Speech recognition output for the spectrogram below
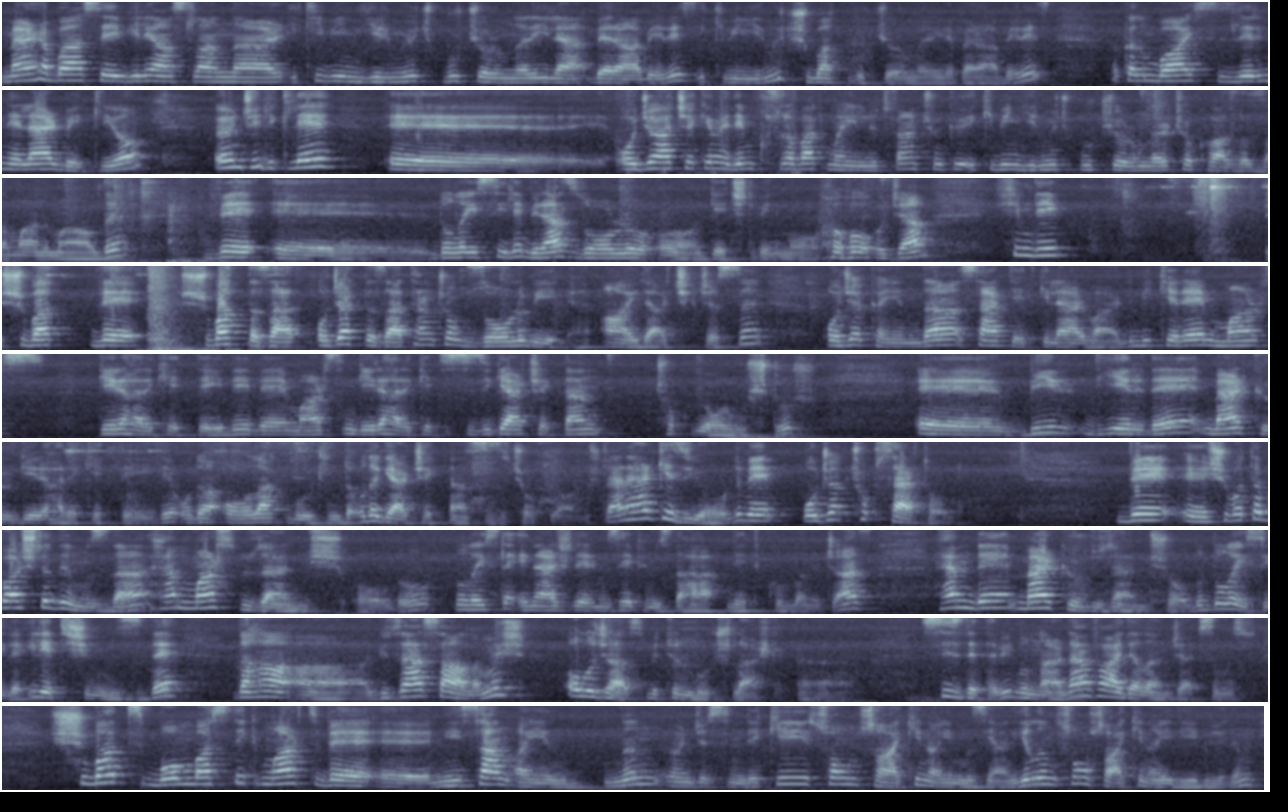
Merhaba sevgili aslanlar. 2023 burç yorumlarıyla beraberiz. 2023 Şubat burç yorumlarıyla beraberiz. Bakalım bu ay sizleri neler bekliyor. Öncelikle eee ocağa çekemedim. Kusura bakmayın lütfen. Çünkü 2023 burç yorumları çok fazla zamanımı aldı. Ve eee, dolayısıyla biraz zorlu o, geçti benim o, o ocağım. Şimdi Şubat ve Şubat da Ocak da zaten çok zorlu bir aydı açıkçası. Ocak ayında sert etkiler vardı. Bir kere Mars geri hareketteydi ve Mars'ın geri hareketi sizi gerçekten çok yormuştur. Ee, bir diğeri de Merkür geri hareketteydi. O da Oğlak Burcu'nda. O da gerçekten sizi çok yormuştu. Yani herkesi yordu ve Ocak çok sert oldu. Ve e, Şubat'a başladığımızda hem Mars düzelmiş oldu. Dolayısıyla enerjilerimizi hepimiz daha net kullanacağız. Hem de Merkür düzelmiş oldu. Dolayısıyla iletişimimizi de daha aa, güzel sağlamış olacağız bütün burçlar. Ee, Siz de tabii bunlardan faydalanacaksınız. Şubat, bombastik Mart ve e, Nisan ayının öncesindeki son sakin ayımız yani yılın son sakin ayı diyebilirim.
